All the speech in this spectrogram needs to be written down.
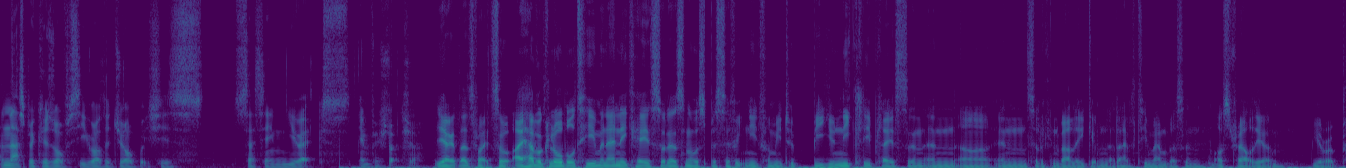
and that's because obviously your other job, which is setting UX infrastructure. Yeah, that's right. So I have a global team in any case, so there's no specific need for me to be uniquely placed in in, uh, in Silicon Valley, given that I have team members in Australia, Europe.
